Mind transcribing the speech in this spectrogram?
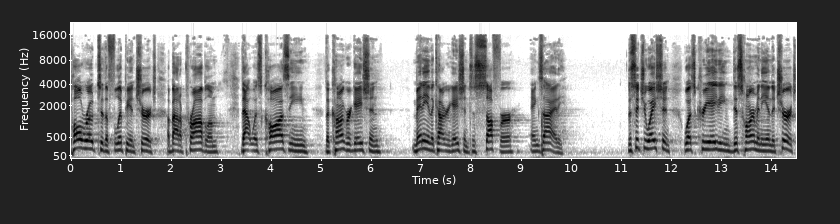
Paul wrote to the Philippian church about a problem that was causing the congregation, many in the congregation, to suffer anxiety. The situation was creating disharmony in the church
